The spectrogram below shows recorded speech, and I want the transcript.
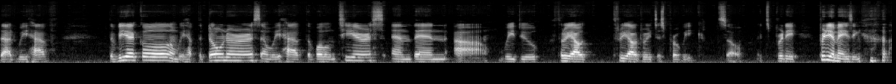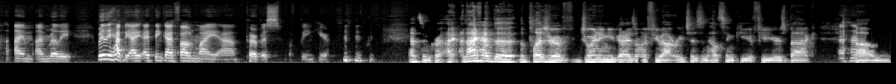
that we have the vehicle and we have the donors and we have the volunteers and then uh, we do three out three outreaches per week. So it's pretty pretty amazing. I'm i'm really really happy. I, I think i found my uh, purpose of being here. That's incredible and i had the the pleasure of joining you guys on a few outreaches in helsinki a few years back uh-huh. um,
